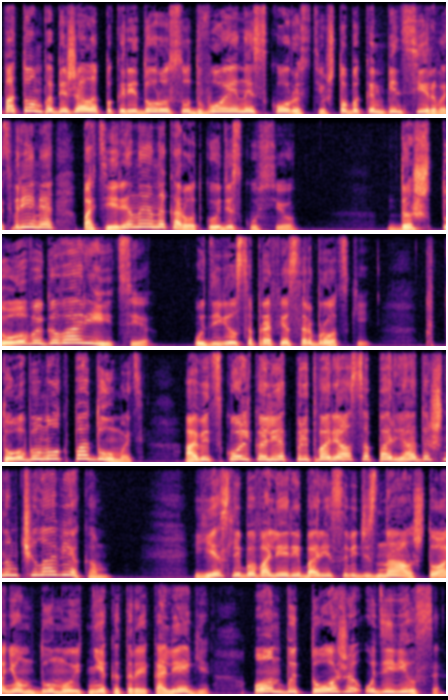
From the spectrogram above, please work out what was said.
потом побежала по коридору с удвоенной скоростью, чтобы компенсировать время, потерянное на короткую дискуссию. «Да что вы говорите?» — удивился профессор Бродский. «Кто бы мог подумать? А ведь сколько лет притворялся порядочным человеком!» Если бы Валерий Борисович знал, что о нем думают некоторые коллеги, он бы тоже удивился.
